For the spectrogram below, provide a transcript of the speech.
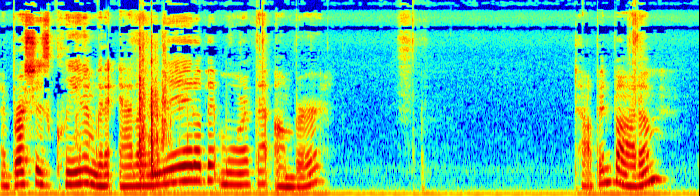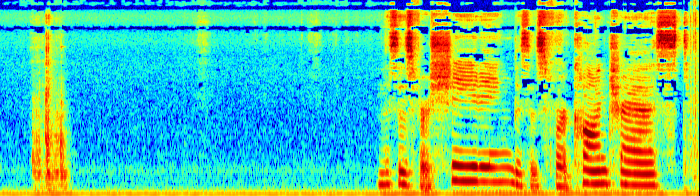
My brush is clean. I'm going to add a little bit more of that umber top and bottom. And this is for shading, this is for contrast.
